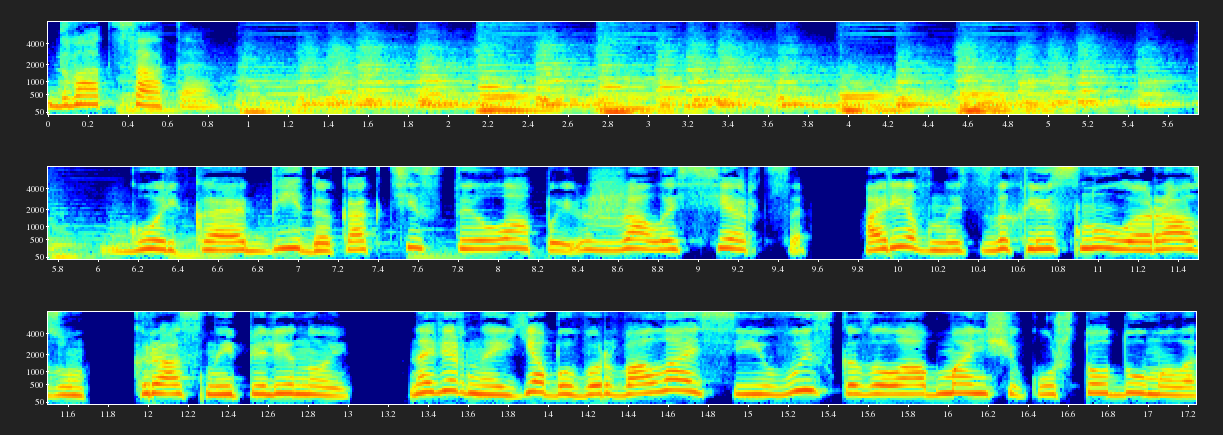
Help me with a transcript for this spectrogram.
двадцатая Горькая обида когтистой лапой сжала сердце, а ревность захлестнула разум красной пеленой. Наверное, я бы ворвалась и высказала обманщику, что думала,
